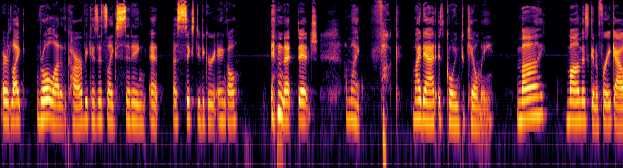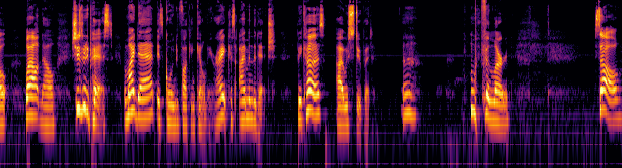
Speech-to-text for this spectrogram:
or like roll out of the car because it's like sitting at a 60 degree angle in that ditch. I'm like, fuck, my dad is going to kill me. My mom is going to freak out Well, no, she's gonna be pissed. But my dad is going to fucking kill me, right? Because I'm in the ditch. Because I was stupid. Uh, live and learn. So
